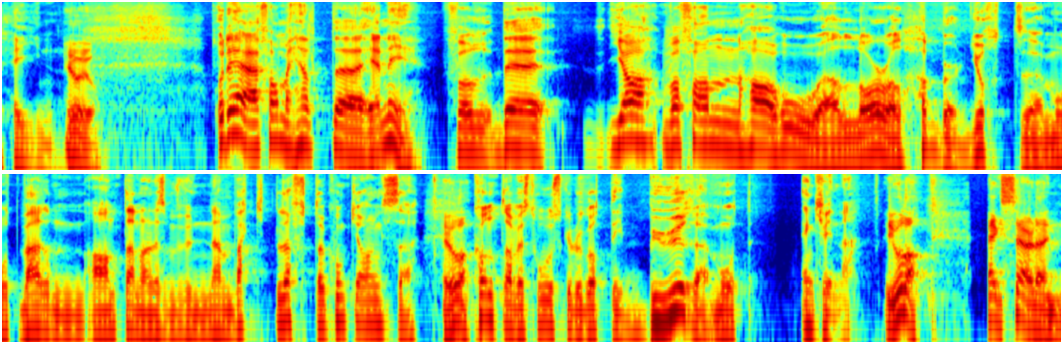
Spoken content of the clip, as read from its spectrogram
pain. Jo, jo. Og det er jeg faen meg helt uh, enig i. For det Ja, hva faen har hun uh, Laurel Hubbard gjort uh, mot verden, annet enn å liksom vunnet en vektløfterkonkurranse? Kontra hvis hun skulle gått i buret mot en kvinne. Jo da. Jeg ser den.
